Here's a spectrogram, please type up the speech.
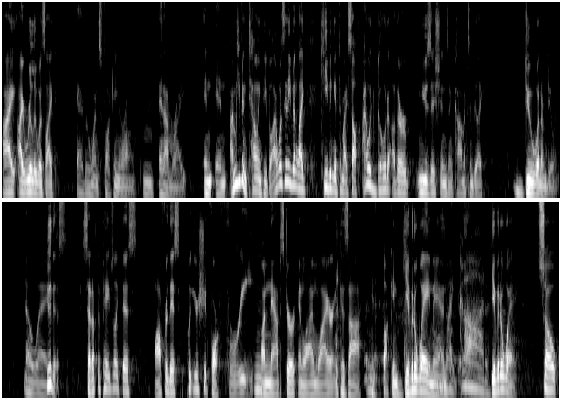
I I really was like, everyone's fucking wrong, and I'm right. And, and I'm even telling people, I wasn't even like keeping it to myself. I would go to other musicians and comics and be like, do what I'm doing. No way. Do this. Set up the page like this. Offer this. Put your shit for free on Napster and LimeWire and Kazaa and fucking give it away, man. My God. Give it away. So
